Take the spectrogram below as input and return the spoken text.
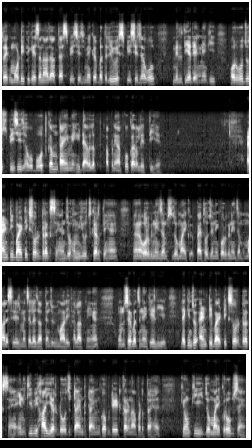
तो एक मॉडिफिकेशन आ जाता है स्पीसीज में कि बदली हुई स्पीसीज है वो मिलती है देखने की, और वो जो स्पीसीज है वो बहुत कम टाइम में ही डेवलप अपने आप को कर लेती है। एंटीबायोटिक्स और ड्रग्स हैं जो हम यूज़ करते हैं ऑर्गेनिजम्स, जो माइक्रो पैथोजेनिक ऑर्गेनिज्म हमारे शरीर में चले जाते हैं, जो बीमारी फैलाते हैं, उनसे बचने के लिए। लेकिन जो एंटीबायोटिक्स और ड्रग्स हैं, इनकी भी higher dose time to time इनको अपडेट करना पड़ता है, क्योंकि जो माइक्रोब्स हैं,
